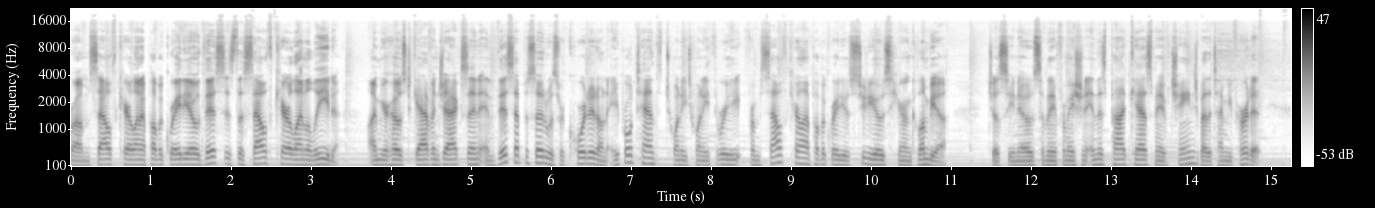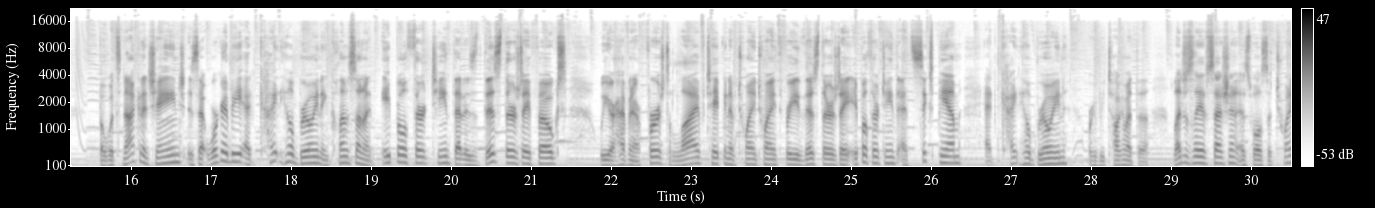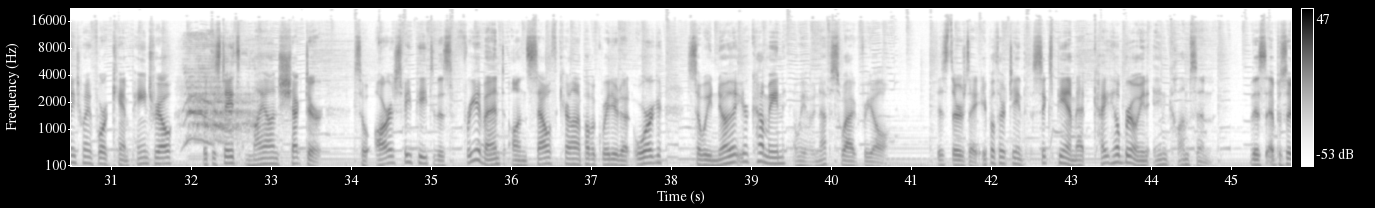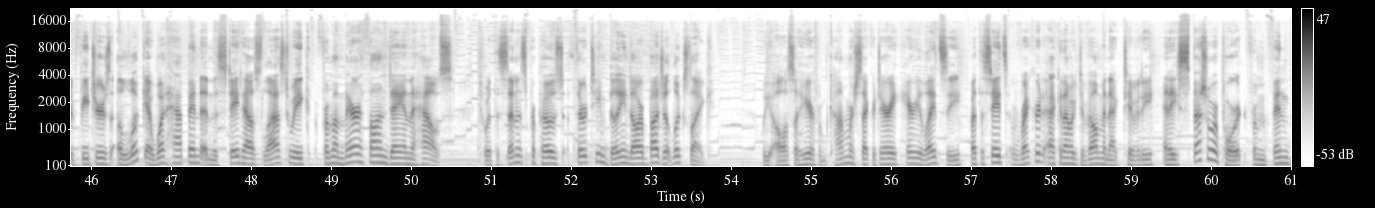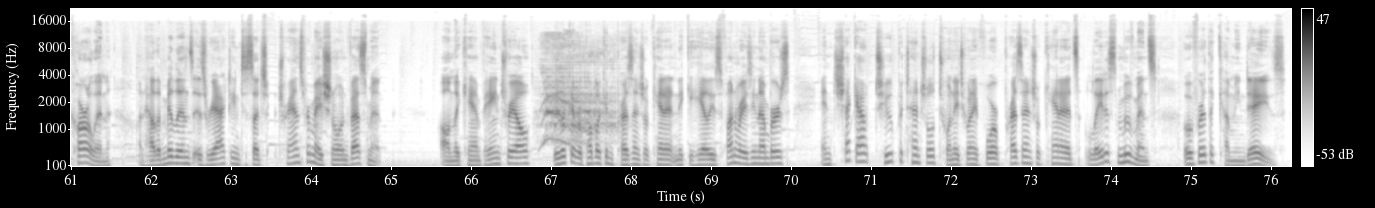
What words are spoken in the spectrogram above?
From South Carolina Public Radio, this is the South Carolina Lead. I'm your host, Gavin Jackson, and this episode was recorded on April 10th, 2023, from South Carolina Public Radio studios here in Columbia. Just so you know, some of the information in this podcast may have changed by the time you've heard it. But what's not going to change is that we're going to be at Kite Hill Brewing in Clemson on April 13th. That is this Thursday, folks. We are having our first live taping of 2023 this Thursday, April 13th at 6 p.m. at Kite Hill Brewing. We're going to be talking about the legislative session as well as the 2024 campaign trail with the state's Maayan Schechter. So RSVP to this free event on southcarolinapublicradio.org so we know that you're coming and we have enough swag for y'all. This Thursday, April 13th, 6 p.m. at Kite Hill Brewing in Clemson. This episode features a look at what happened in the State House last week from a marathon day in the House to what the Senate's proposed $13 billion budget looks like. We also hear from Commerce Secretary Harry Lightsey about the state's record economic development activity and a special report from Finn Carlin on how the Midlands is reacting to such transformational investment. On the campaign trail, we look at Republican presidential candidate Nikki Haley's fundraising numbers and check out two potential 2024 presidential candidates' latest movements over the coming days.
